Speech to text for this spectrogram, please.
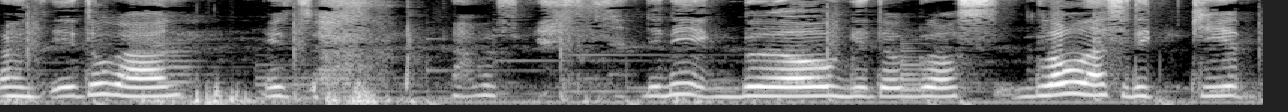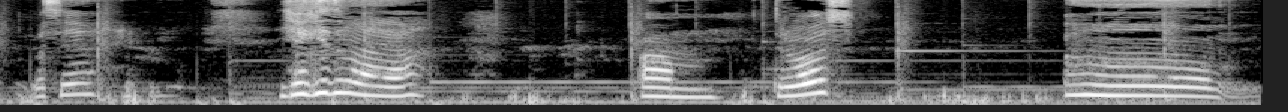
eh, itu kan itu apa sih? Jadi glow gitu glow glow lah sedikit maksudnya ya gitu lah ya. Um, terus um,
